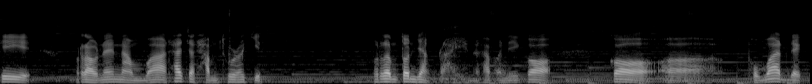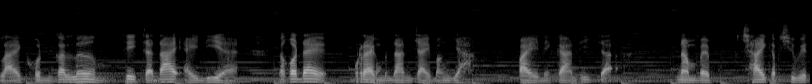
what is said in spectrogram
ที่เราแนะนำว่าถ้าจะทำธุรกิจเริ่มต้นอย่างไรนะครับ อันนี้ก็ก็เอ่อผมว่าเด็กหลายคนก็เริ่มที่จะได้ไอเดีย แล้วก็ได้แรงบันดาลใจบางอย่างไปในการที่จะ นำไปใช้กับชีวิต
